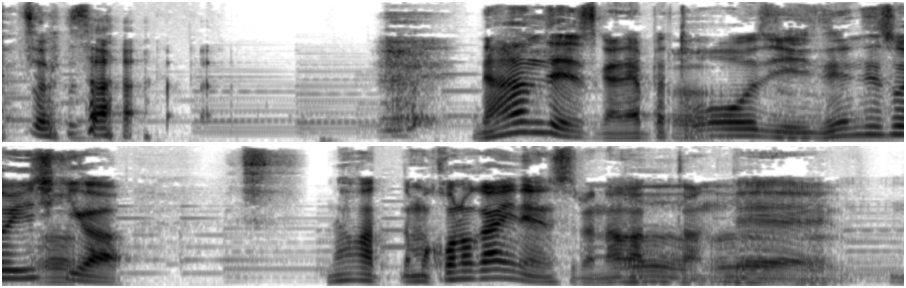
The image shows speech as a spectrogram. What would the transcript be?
ね。それさ、なんでですかね？やっぱ当時、全然そういう意識がなかった。まあこの概念すらなかったんで、な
